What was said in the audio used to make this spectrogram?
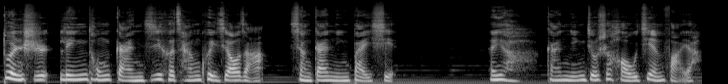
顿时，灵统感激和惭愧交杂，向甘宁拜谢。哎呀，甘宁就是好剑法呀！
